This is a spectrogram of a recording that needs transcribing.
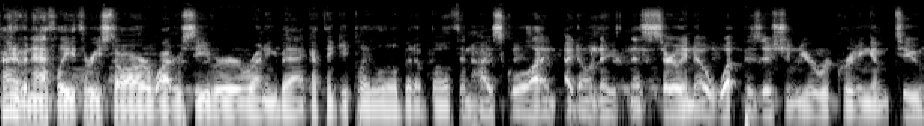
kind of an athlete, three-star wide receiver, running back. I think he played a little bit of both in high school. I, I don't necessarily know what position you're recruiting him to.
